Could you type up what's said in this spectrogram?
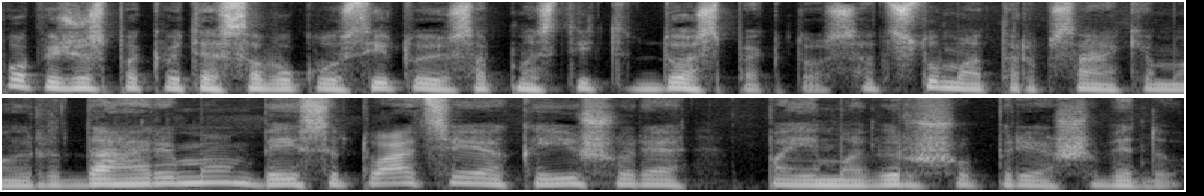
Popiežius pakvietė savo klausytojus apmastyti du aspektus - atstumą tarp sakymo ir darimo, bei situaciją, kai išorė paima viršų prieš vidų.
